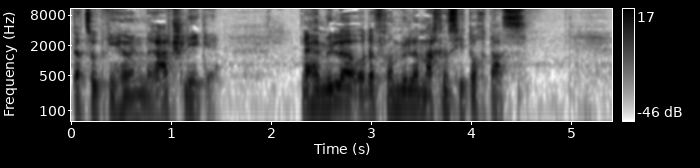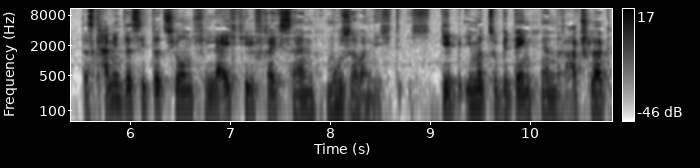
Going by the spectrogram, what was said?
Dazu gehören Ratschläge. Na, Herr Müller oder Frau Müller, machen Sie doch das. Das kann in der Situation vielleicht hilfreich sein, muss aber nicht. Ich gebe immer zu bedenken, ein Ratschlag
